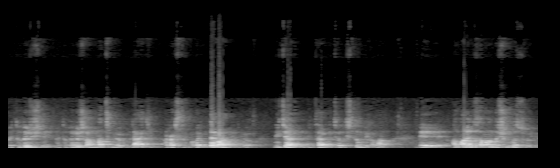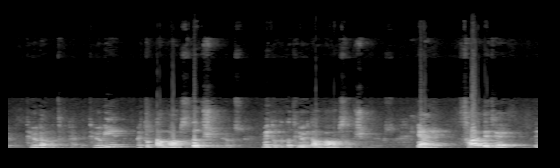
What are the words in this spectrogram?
Metodoloji, metodoloji anlatmıyorum lakin araştırmalarım devam ediyor. Nicelde, nitelde çalıştığım bir alan. E, ama aynı zamanda şunu da söylüyorum teori anlatırken de. Teoriyi metottan bağımsız da düşünmüyoruz. Metodu da teoriden bağımsız düşünmüyoruz. Yani sadece e,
